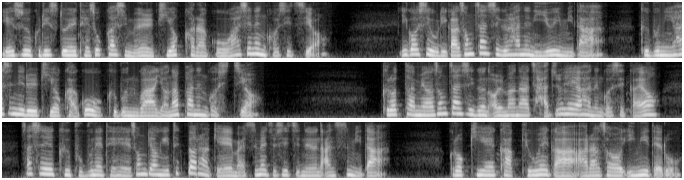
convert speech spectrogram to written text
예수 그리스도의 대속하심을 기억하라고 하시는 것이지요. 이것이 우리가 성찬식을 하는 이유입니다. 그분이 하신 일을 기억하고 그분과 연합하는 것이지요. 그렇다면 성찬식은 얼마나 자주 해야 하는 것일까요? 사실 그 부분에 대해 성경이 특별하게 말씀해 주시지는 않습니다. 그렇기에 각 교회가 알아서 임의대로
